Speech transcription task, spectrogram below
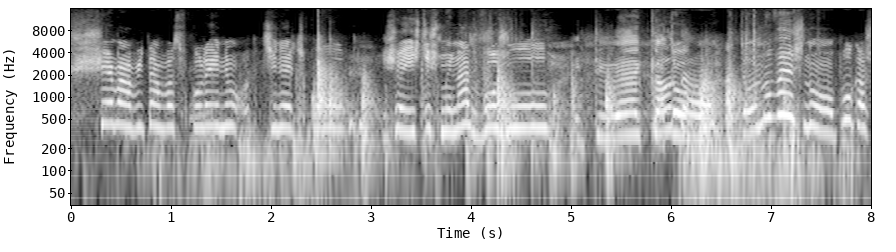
Siema, witam was w kolejnym odcineczku. Dzisiaj jesteśmy na dworzu. I tyle A to, kota. a to no weź no, pokaż,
